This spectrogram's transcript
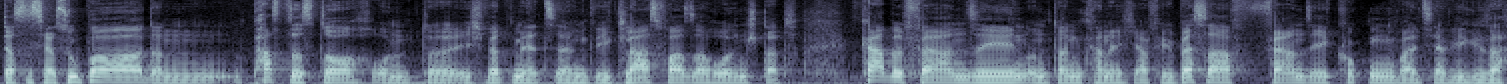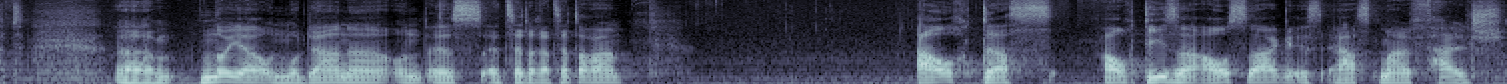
das ist ja super, dann passt es doch und äh, ich werde mir jetzt irgendwie Glasfaser holen statt Kabelfernsehen und dann kann ich ja viel besser Fernsehen gucken, weil es ja wie gesagt ähm, neuer und moderner und ist etc. etc. Auch das auch diese Aussage ist erstmal falsch.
